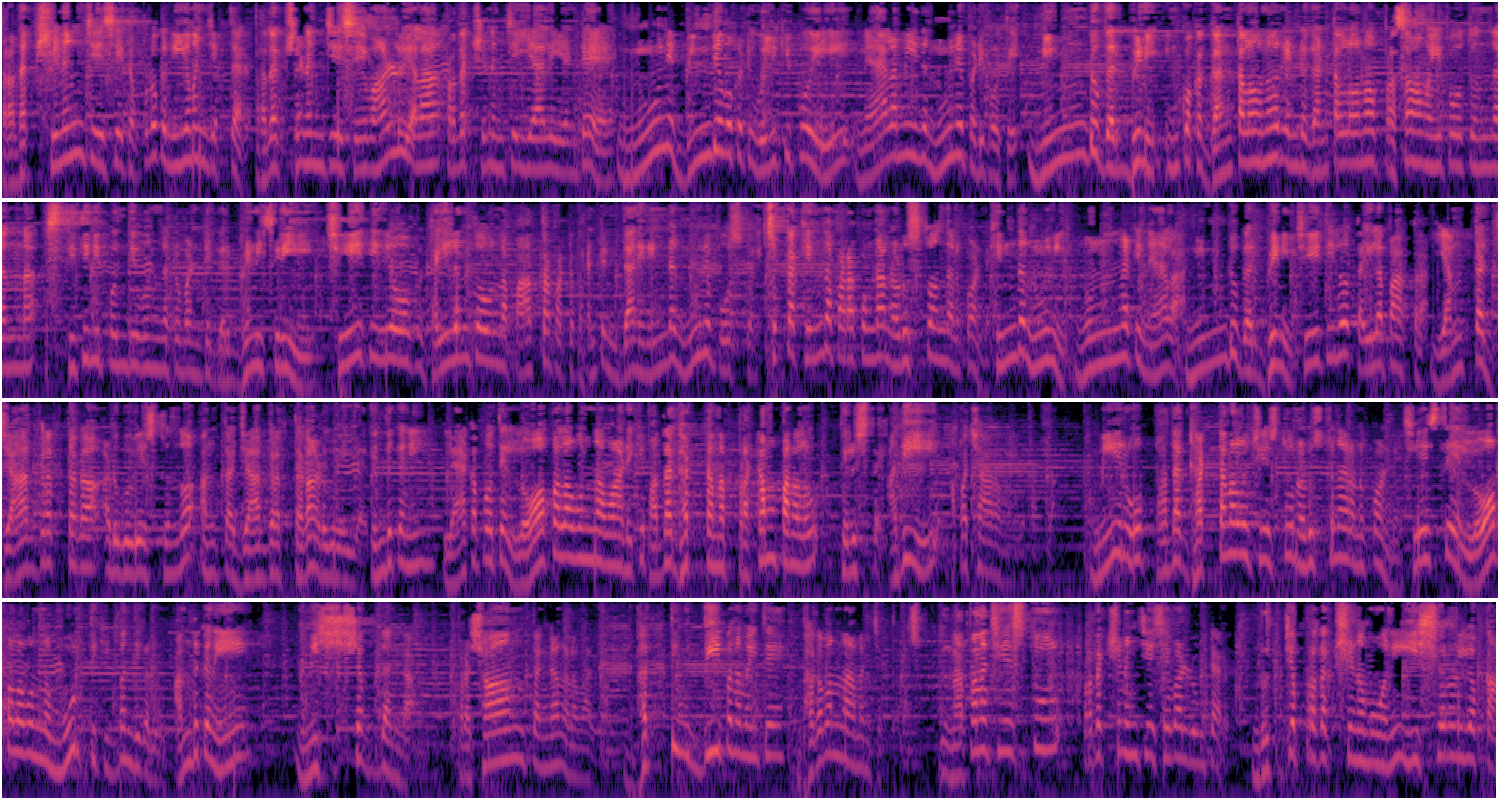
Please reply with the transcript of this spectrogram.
ప్రదక్షిణం చేసేటప్పుడు ఒక నియమం చెప్తారు. ప్రదక్షిణం చేసే వాళ్ళు ఎలా ప్రదక్షిణం చెయ్యాలి అంటే నూనె బిందె ఒకటి ఒలికిపోయి నేల మీద నూనె పడిపోతే నిండు గర్భిణి ఇంకొక గంటలోనో రెండు గంటల్లోనో ప్రసవం అయిపోతుందన్న స్థితిని పొంది ఉన్నటువంటి గర్భిణి స్త్రీ చేతిలో ఒక తైలంతో ఉన్న పాత్ర పట్టుకుని అంటే దాని నిండా నూనె పోసుకొని చుక్క కింద పడకుండా నడుస్తోంది అనుకోండి కింద నూనె నున్నటి నేల నిండు గర్భిణి చేతిలో తైల పాత్ర ఎంత జాగ్రత్తగా అడుగు వేస్తుందో అంత జాగ్రత్తగా అడుగు వేయాలి. ఎందుకని? లేకపోతే లోపల ఉన్న వాడికి పదఘట్టన ప్రకంపనలు తెలుస్తాయి. అది అపచారం అయ్యే పట్ల మీరు పదఘట్టనలు చేస్తూ నడుస్తున్నారు అనుకోండి చేస్తే లోపల ఉన్న మూర్తికి ఇబ్బంది కలుగు అందుకని నిశ్శబ్దంగా ప్రశాంతంగా నడవాలి. భక్తి ఉద్దీపనమైతే భగవన్నామని చెప్పవచ్చు. నతన చేస్తూ ప్రదక్షిణం చేసే వాళ్ళు ఉంటారు. నృత్య ప్రదక్షిణము అని ఈశ్వరుని యొక్క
